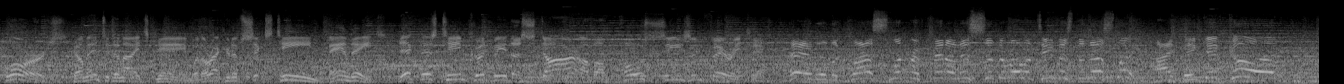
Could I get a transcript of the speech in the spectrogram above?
Explorers come into tonight's game with a record of 16 and 8. Dick, this team could be the star of a postseason fairy tale. Hey, will the glass slipper fit on this Cinderella team, Mr. Nessler? I think it could.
